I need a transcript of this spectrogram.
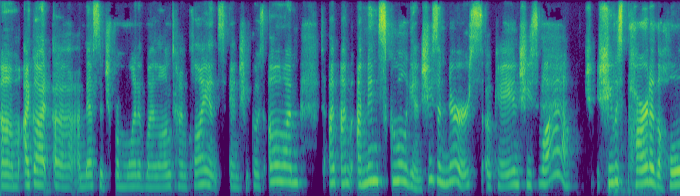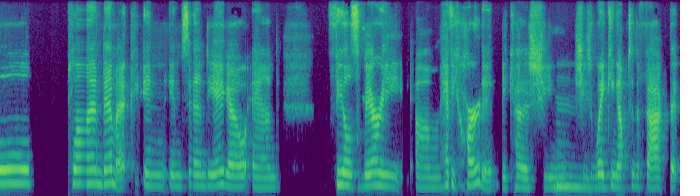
um, I got a, a, message from one of my longtime clients and she goes, oh, I'm, I'm, I'm, in school again. She's a nurse. Okay. And she's, wow. She, she was part of the whole pandemic in, in San Diego and feels very um, heavy hearted because she, mm. she's hmm. waking up to the fact that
